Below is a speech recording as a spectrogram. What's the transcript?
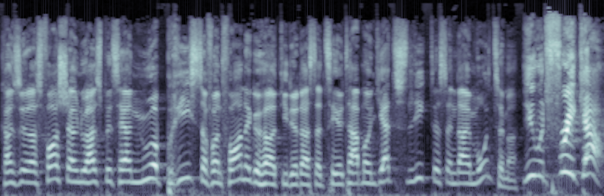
Kannst du dir das vorstellen? Du hast bisher nur Priester von vorne gehört, die dir das erzählt haben und jetzt liegt es in deinem Wohnzimmer. You would freak out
